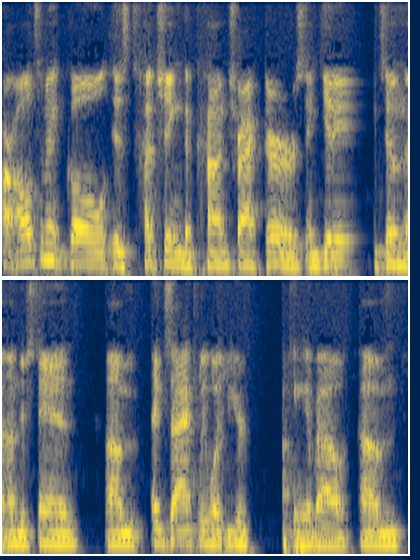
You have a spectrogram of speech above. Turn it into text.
Our ultimate goal is touching the contractors and getting them to understand um, exactly what you're talking about. Um,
